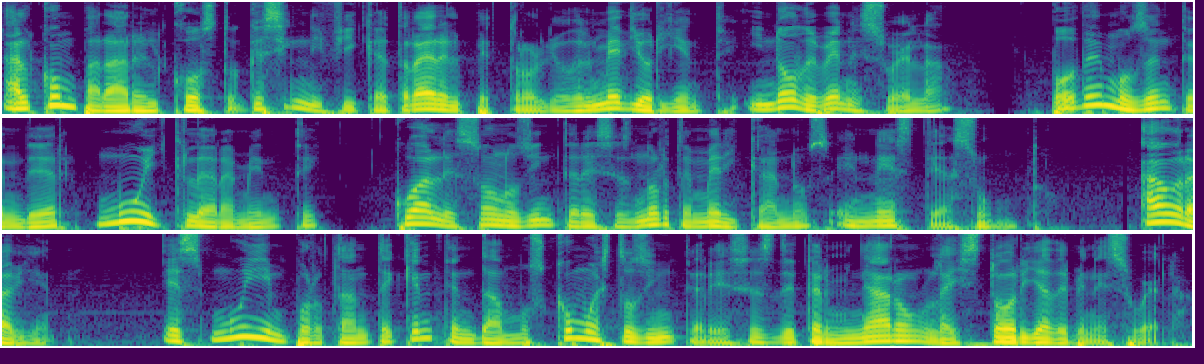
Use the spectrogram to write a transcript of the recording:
Al comparar el costo que significa traer el petróleo del Medio Oriente y no de Venezuela, podemos entender muy claramente cuáles son los intereses norteamericanos en este asunto. Ahora bien, es muy importante que entendamos cómo estos intereses determinaron la historia de Venezuela.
